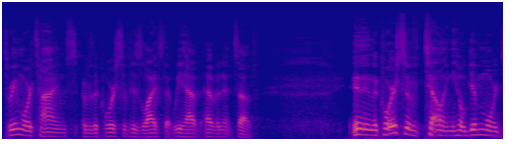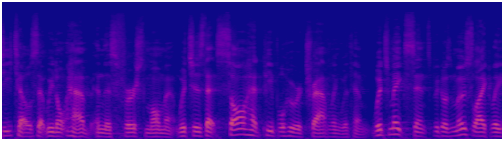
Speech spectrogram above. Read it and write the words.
three more times over the course of his life that we have evidence of. And in the course of telling, he'll give more details that we don't have in this first moment, which is that Saul had people who were traveling with him, which makes sense because most likely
